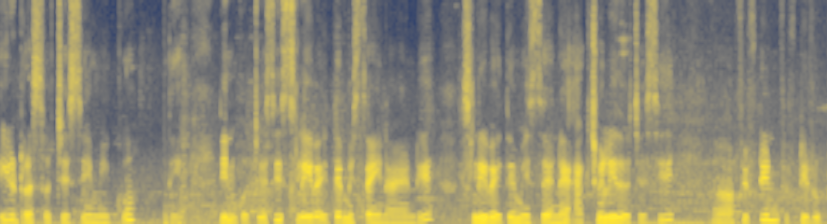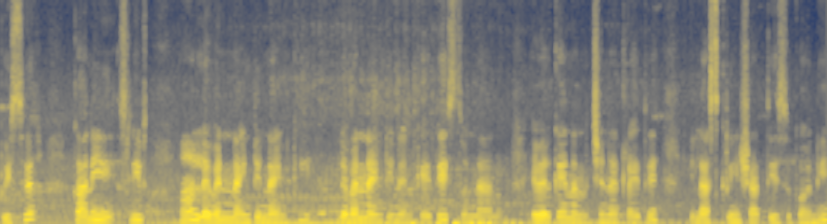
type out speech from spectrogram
ఈ డ్రెస్ వచ్చేసి మీకు ఉంది. దీనికి వచ్చేసి స్లీవ్ అయితే మిస్ అయినాయండి. స్లీవ్ అయితే మిస్ అయినాయి. యాక్చువల్లీ ఇది వచ్చేసి ఫిఫ్టీన్ ఫిఫ్టీ రూపీస్ కానీ స్లీవ్ లెవెన్ నైంటీ నైన్కి లెవెన్ నైంటీ నైన్కి అయితే ఇస్తున్నాను. ఎవరికైనా నచ్చినట్లయితే ఇలా స్క్రీన్ షాట్ తీసుకొని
